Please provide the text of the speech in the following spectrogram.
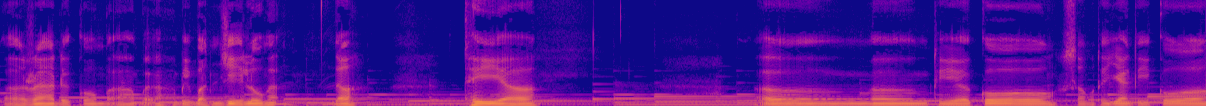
uh, ra được cô uh, bị bệnh gì luôn á đó. đó thì uh, uh, uh, thì ờ, cô sau một thời gian thì cô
